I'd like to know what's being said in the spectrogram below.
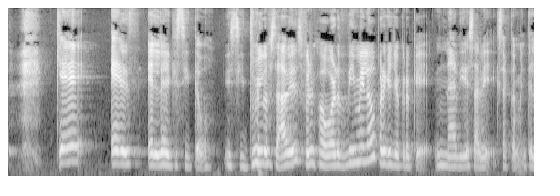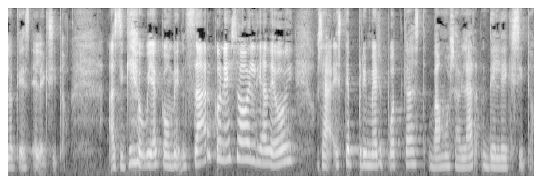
¿Qué es el éxito? Y si tú lo sabes, por favor dímelo, porque yo creo que nadie sabe exactamente lo que es el éxito. Así que voy a comenzar con eso el día de hoy. O sea, este primer podcast vamos a hablar del éxito.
